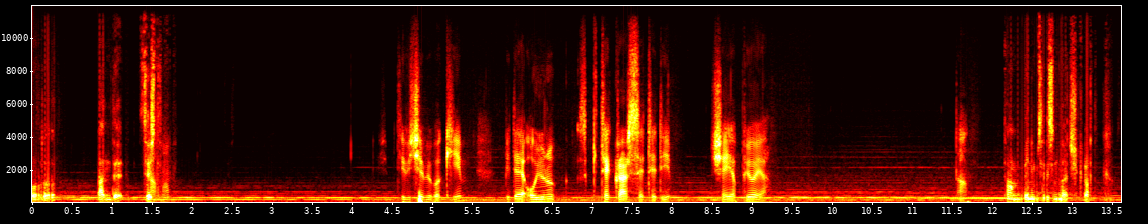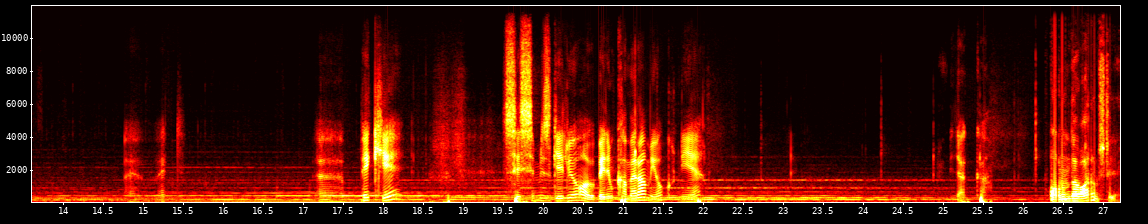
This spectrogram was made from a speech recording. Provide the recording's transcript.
orada. Ben de seçtim. Tamam. Şimdi Twitch'e bir bakayım. Bir de oyunu tekrar set edeyim. Şey yapıyor ya. Dan. Tamam benim sesim de açık artık. Evet. Ee, peki sesimiz geliyor ama benim kameram yok. Niye? Bir dakika. Onun da var mı şey?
